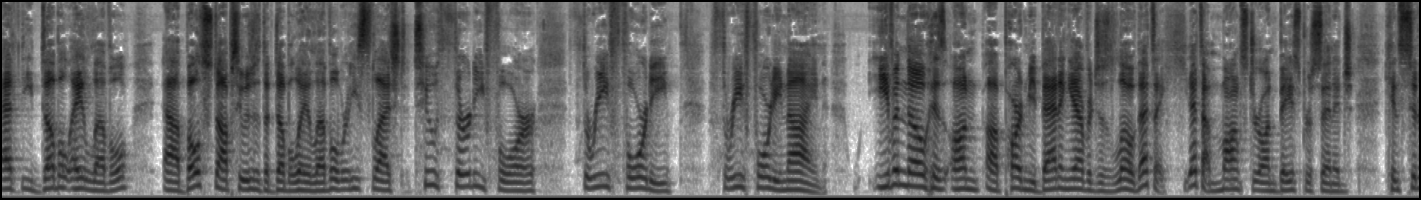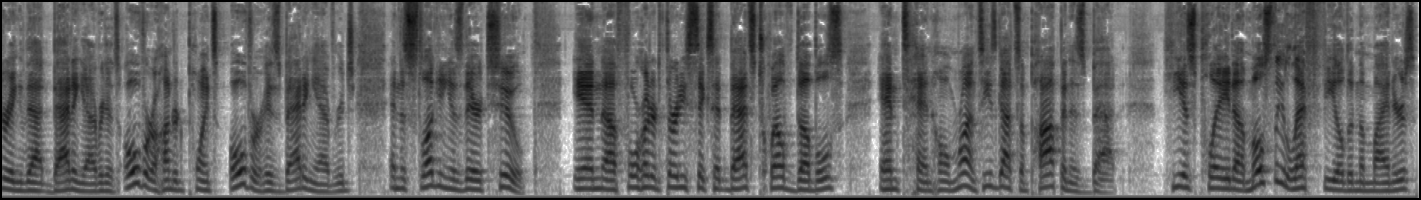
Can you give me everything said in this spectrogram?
at the double A level. Uh, both stops he was at the double A level where he slashed 234, 340, 349 even though his on uh, pardon me batting average is low, that's a that's a monster on base percentage considering that batting average. It's over 100 points over his batting average, and the slugging is there too. In uh, 436 at bats, 12 doubles, and 10 home runs. He's got some pop in his bat. He has played uh, mostly left field in the minors,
